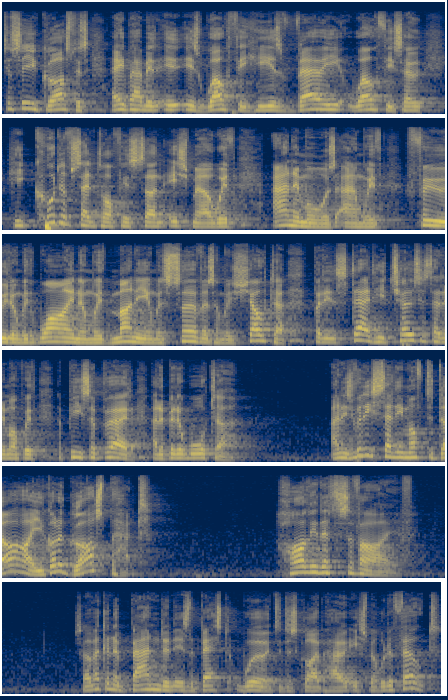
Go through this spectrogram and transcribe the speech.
Just so you grasp this, Abraham is, is wealthy. He is very wealthy. So he could have sent off his son Ishmael with animals and with food and with wine and with money and with servants and with shelter. But instead, he chose to send him off with a piece of bread and a bit of water. And he's really sending him off to die. You've got to grasp that. Hardly enough to survive. So I reckon abandoned is the best word to describe how Ishmael would have felt.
